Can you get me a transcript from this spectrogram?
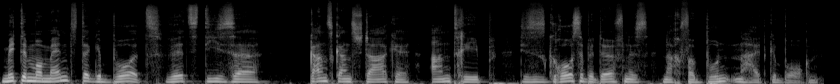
Mit dem Moment der Geburt wird dieser ganz, ganz starke Antrieb, dieses große Bedürfnis nach Verbundenheit geboren.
